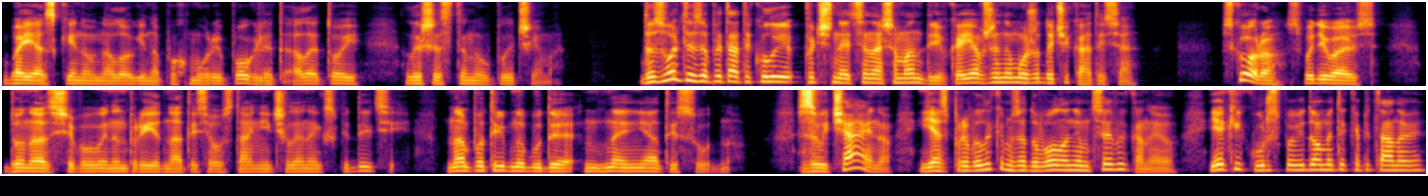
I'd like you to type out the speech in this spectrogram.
Бая скинув на Логіна похмурий погляд, але той лише стинув плечима. Дозвольте запитати, коли почнеться наша мандрівка, я вже не можу дочекатися. Скоро, сподіваюсь, до нас ще повинен приєднатися останній член експедиції. Нам потрібно буде найняти судно. Звичайно, я з превеликим задоволенням це виконаю. Який курс повідомити капітанові?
